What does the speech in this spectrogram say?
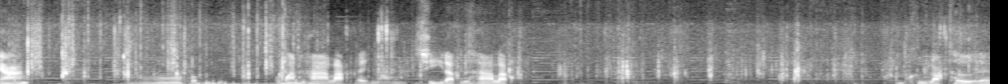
ย่างอ๋อครับประมาณห้าลักได้หนังสี่ลักหรือห้าลักมันคือลักเธอเด้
